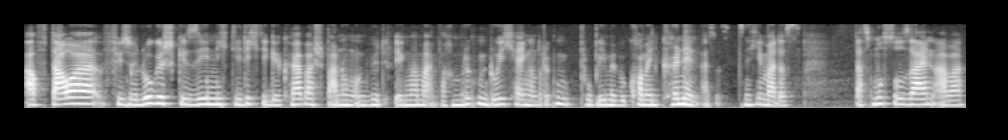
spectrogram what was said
auf Dauer physiologisch gesehen nicht die richtige Körperspannung und wird irgendwann mal einfach im Rücken durchhängen und Rückenprobleme bekommen können. Also es ist nicht immer das, das muss so sein, aber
